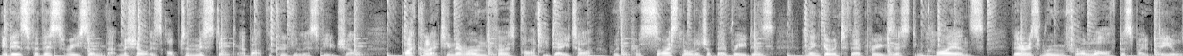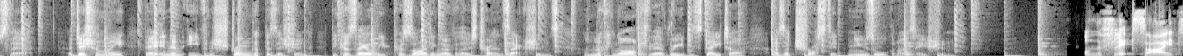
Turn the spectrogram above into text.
It is for this reason that Michelle is optimistic about the cookieless future. By collecting their own first party data with precise knowledge of their readers and then going to their pre existing clients, there is room for a lot of bespoke deals there. Additionally, they're in an even stronger position because they will be presiding over those transactions and looking after their readers' data as a trusted news organisation. On the flip side,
